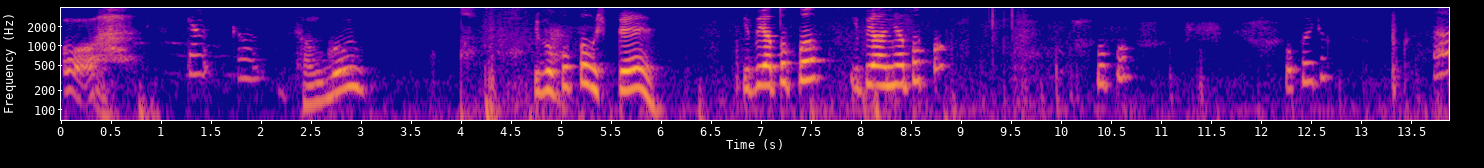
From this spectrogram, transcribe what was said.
오, 퉁퉁 성공? 이거 뽀뽀하고 싶대. 이브야 뽀뽀? 이브야 아니야 뽀뽀? 뽀뽀? 뽀뽀해줘. 아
